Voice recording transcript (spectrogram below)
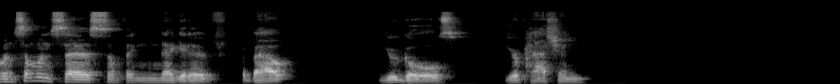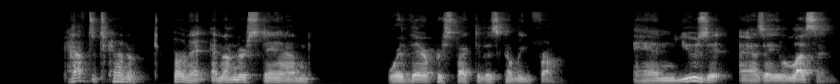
when someone says something negative about your goals, your passion, you have to kind of turn it and understand where their perspective is coming from and use it as a lesson.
